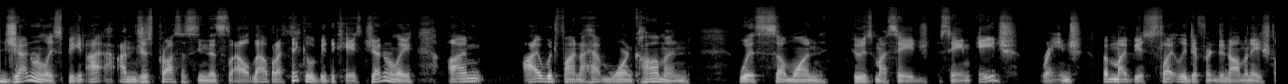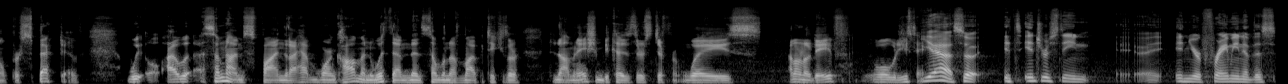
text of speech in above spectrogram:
generally speaking, I, I'm just processing this out loud, but I think it would be the case. Generally, I'm I would find I have more in common with someone who's my sage, same age range, but might be a slightly different denominational perspective. We, I sometimes find that I have more in common with them than someone of my particular denomination because there's different ways. I don't know, Dave. What would you say? Yeah, so it's interesting uh, in your framing of this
